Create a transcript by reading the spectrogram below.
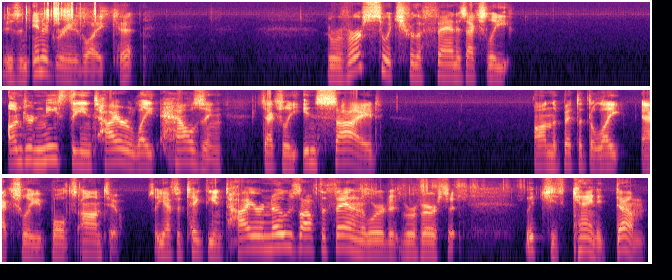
It is an integrated light kit. The reverse switch for the fan is actually underneath the entire light housing. It's actually inside on the bit that the light actually bolts onto. So you have to take the entire nose off the fan in order to reverse it, which is kind of dumb.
